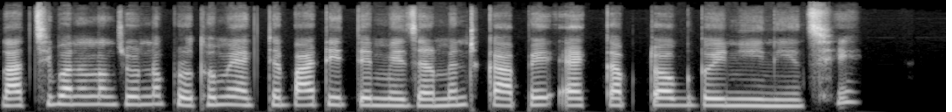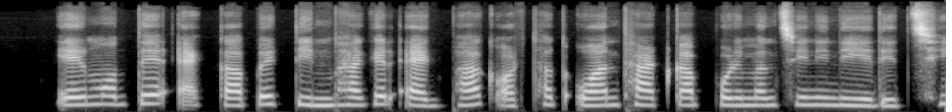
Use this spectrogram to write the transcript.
লাচ্ছি বানানোর জন্য প্রথমে একটা বাটিতে মেজারমেন্ট কাপে এক কাপ টক দই নিয়ে নিয়েছি। এর মধ্যে এক কাপের তিন ভাগের এক ভাগ, অর্থাৎ ওয়ান থার্ড কাপ পরিমাণ চিনি দিয়ে দিচ্ছি।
